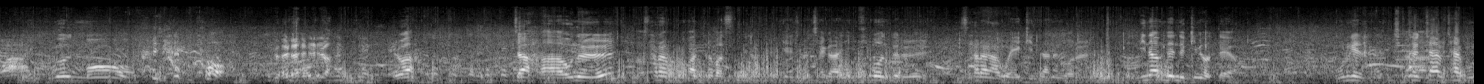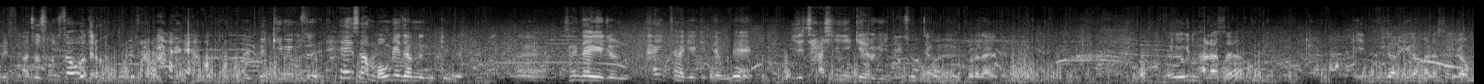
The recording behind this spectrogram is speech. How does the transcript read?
와 이건 뭐 커. 이리 와, 이리 와. 이리 와. 자 아, 오늘 한번 만들어봤습니다. 이렇게 저- 제가 이 팀원들을 사랑하고 애낀다는 거를 미남된 느낌이 어때요? 모르겠. 저잘 잘 모르겠어. 아저 손이 썩어 들어가. 느낌이 무슨 해삼 멍게 잡는 느낌이에요. 네, 상당히 좀 타이트하게 했기 때문에 이제 자신 있게 여기 해수욕장을 돌아다녀야 됩니다. 여기- 여기도 발랐어요? 이, 이거 이거 발랐어 이러고.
